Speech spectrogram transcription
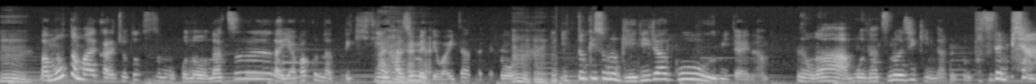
うん。まあ、もっと前からちょっとずつもうこの夏がやばくなってきて始めてはいたんだけど、一時そのゲリラ豪雨みたいなのがもう夏の時期になると突然ピシャーン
